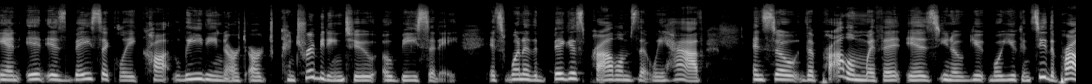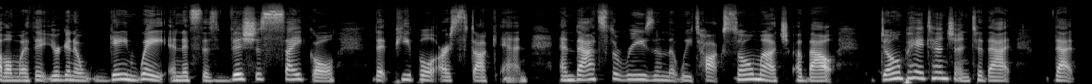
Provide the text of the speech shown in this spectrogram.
and it is basically caught leading or, or contributing to obesity. It's one of the biggest problems that we have and so the problem with it is, you know, you, well, you can see the problem with it. You're going to gain weight, and it's this vicious cycle that people are stuck in. And that's the reason that we talk so much about don't pay attention to that that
